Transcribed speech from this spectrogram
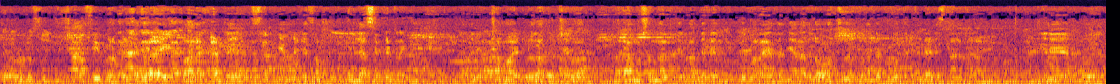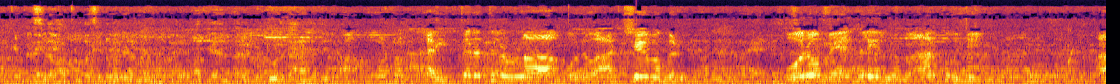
നിങ്ങളോട് സൂചിപ്പിച്ചത്. ഷാഫി പറമ്പിനെതിരായി പാലക്കാട്ട് സി പി എമ്മിന്റെ ജില്ലാ സെക്രട്ടറി രൂക്ഷമായിട്ടുള്ള അധിക്ഷേപ പരാമർശം നടത്തി അദ്ദേഹം ഇത് പറയുന്നത് ഞാൻ അതിൽ ഉറച്ചു നിൽക്കുന്നതിന്റെ ബോധ്യത്തിന്റെ അടിസ്ഥാനത്തിലാണ്. അല്ല ഇത്തരത്തിലുള്ള ഒരു ആക്ഷേപങ്ങൾ ഓരോ മേഖലയിൽ നിന്നും ആർക്കും വിജയിക്കും. ആ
